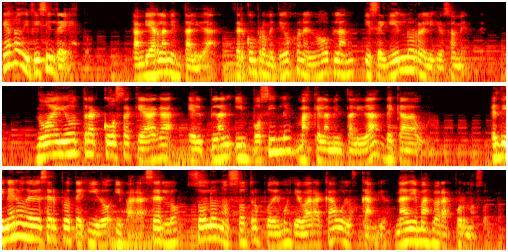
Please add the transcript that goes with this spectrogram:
¿Qué es lo difícil de esto? Cambiar la mentalidad, ser comprometidos con el nuevo plan y seguirlo religiosamente. No hay otra cosa que haga el plan imposible más que la mentalidad de cada uno. El dinero debe ser protegido y para hacerlo solo nosotros podemos llevar a cabo los cambios. Nadie más lo hará por nosotros.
